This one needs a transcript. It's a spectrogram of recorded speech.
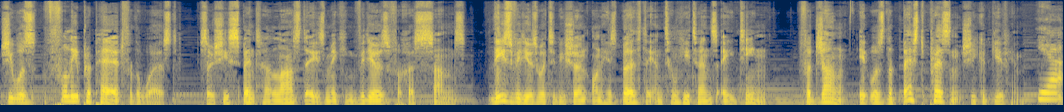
She was fully prepared for the worst, so she spent her last days making videos for her sons. These videos were to be shown on his birthday until he turns 18. For Zhang, it was the best present she could give him. Yeah,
